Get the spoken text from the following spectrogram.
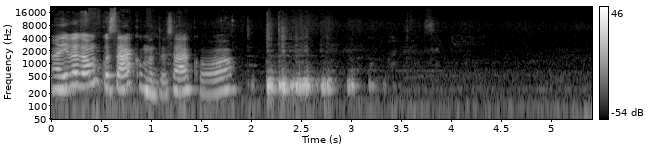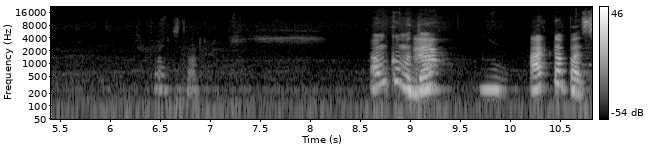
ಇವಾಗ ಅಮ್ಕು ಸಾಕು ಮುದ್ದು, ಸಾಕು. ಅಮ್ಕು ಆಕ್ಟೋಪಸ್.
